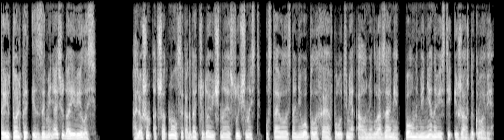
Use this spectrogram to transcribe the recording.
Ты только из-за меня сюда явилась? Алёшин отшатнулся, когда чудовищная сущность уставилась на него, полыхая в полутьме алыми глазами, полными ненависти и жажды крови.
